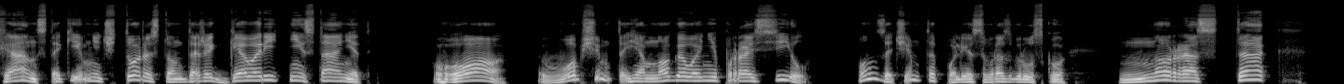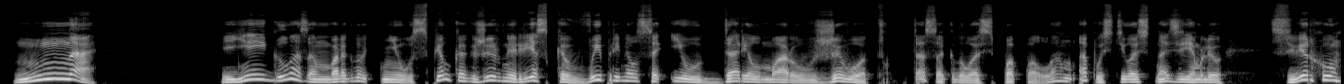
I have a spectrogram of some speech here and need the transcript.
Хан с таким ничтожеством даже говорить не станет. О, в общем-то, я многого не просил. Он зачем-то полез в разгрузку. Но раз так... На! Ей глазом моргнуть не успел, как жирный резко выпрямился и ударил Мару в живот. Та согнулась пополам, опустилась на землю. Сверху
